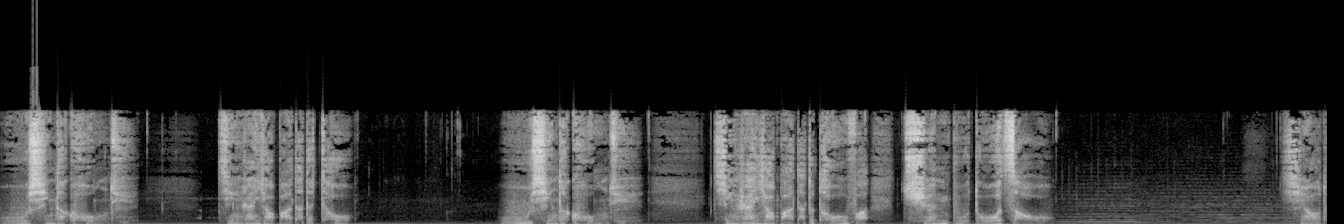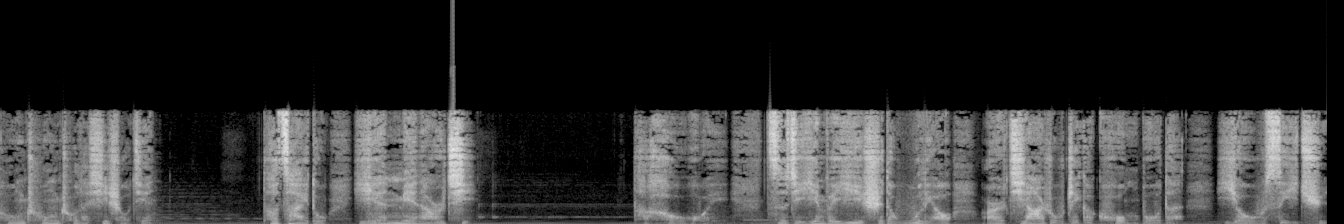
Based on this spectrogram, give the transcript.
无形的恐惧竟然要把他的头。无形的恐惧，竟然要把他的头发全部夺走。小童冲出了洗手间，他再度掩面而泣。他后悔自己因为一时的无聊而加入这个恐怖的 UC 群，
